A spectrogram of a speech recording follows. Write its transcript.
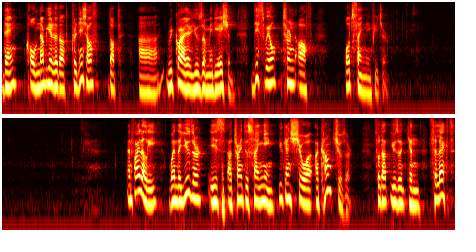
then call navigator.credentials. Uh, user mediation. This will turn off auto sign-in feature. And finally, when the user is uh, trying to sign in, you can show an account chooser so that user can select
